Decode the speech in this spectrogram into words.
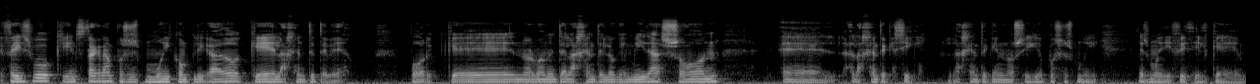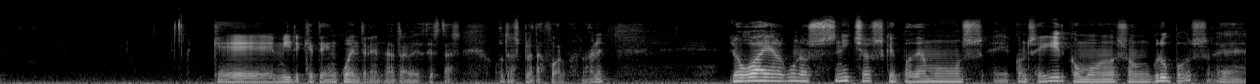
Facebook Instagram pues es muy complicado que la gente te vea porque normalmente la gente lo que mira son eh, a la gente que sigue. La gente que no sigue, pues es muy, es muy difícil que, que, mire, que te encuentren a través de estas otras plataformas, ¿vale? Luego hay algunos nichos que podemos eh, conseguir, como son grupos, eh,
